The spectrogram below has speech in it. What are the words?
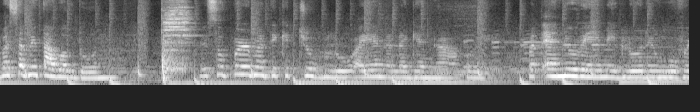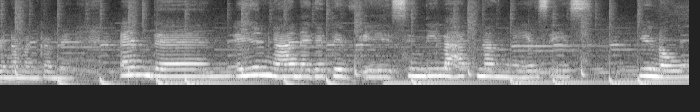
Basta may tawag. Eh, Super madikit yung glue. Ayan, nalagyan nga ako eh. But anyway, may glue remover naman kami. And then, ayun nga, negative is, hindi lahat ng nails is, you know,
